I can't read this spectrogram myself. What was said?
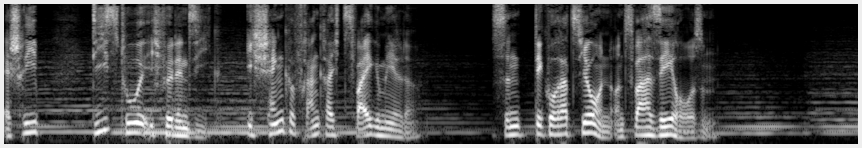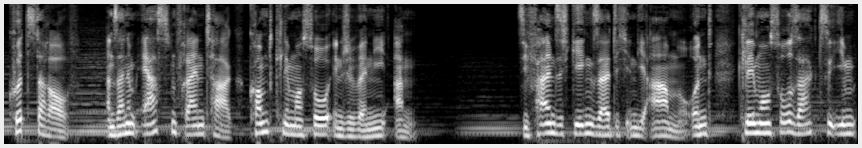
Er schrieb, Dies tue ich für den Sieg. Ich schenke Frankreich zwei Gemälde. Es sind Dekorationen, und zwar Seerosen. Kurz darauf, an seinem ersten freien Tag, kommt Clemenceau in Giverny an. Sie fallen sich gegenseitig in die Arme und Clemenceau sagt zu ihm,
